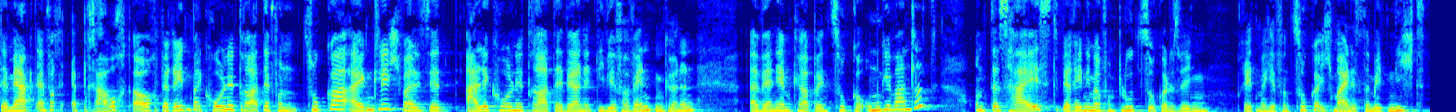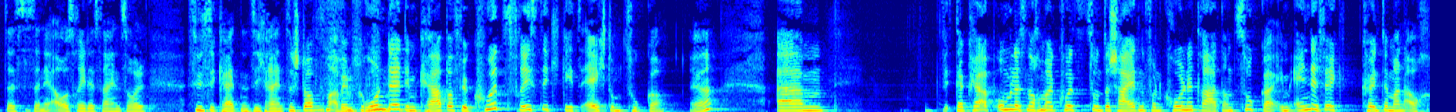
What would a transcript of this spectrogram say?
der merkt einfach, er braucht auch, wir reden bei Kohlenhydrate von Zucker eigentlich, weil es ja alle Kohlenhydrate werden, die wir verwenden können, äh, werden ja im Körper in Zucker umgewandelt. Und das heißt, wir reden immer von Blutzucker, deswegen reden wir hier von Zucker. Ich meine es damit nicht, dass es eine Ausrede sein soll, Süßigkeiten sich reinzustopfen, aber im Grunde dem Körper für kurzfristig geht's echt um Zucker. Ja? Ähm, der Körper, um das nochmal kurz zu unterscheiden von Kohlenhydraten und Zucker, im Endeffekt könnte man auch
